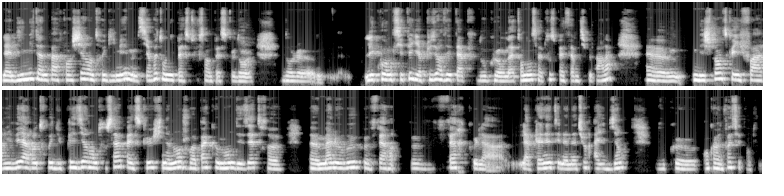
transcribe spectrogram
la limite à ne pas franchir, entre guillemets, même si en fait on y passe tous, hein, parce que dans, dans le, l'éco-anxiété, il y a plusieurs étapes. Donc, euh, on a tendance à tous passer un petit peu par là. Euh, mais je pense qu'il faut arriver à retrouver du plaisir dans tout ça parce que finalement, je vois pas comment des êtres euh, malheureux peuvent faire, peuvent faire que la, la planète et la nature aillent bien. Donc, encore une fois, c'est un tout.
